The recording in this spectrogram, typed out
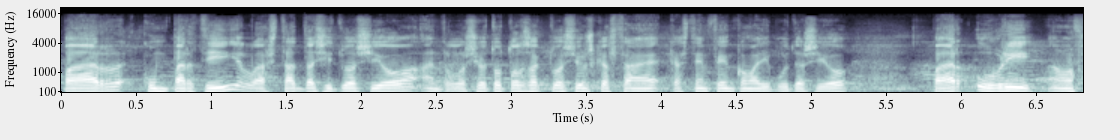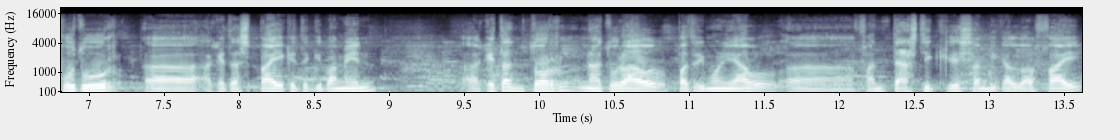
per compartir l'estat de situació en relació a totes les actuacions que, està, que estem fent com a Diputació per obrir en el futur eh, aquest espai, aquest equipament, aquest entorn natural, patrimonial, eh, fantàstic que és Sant Miquel del Fai,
